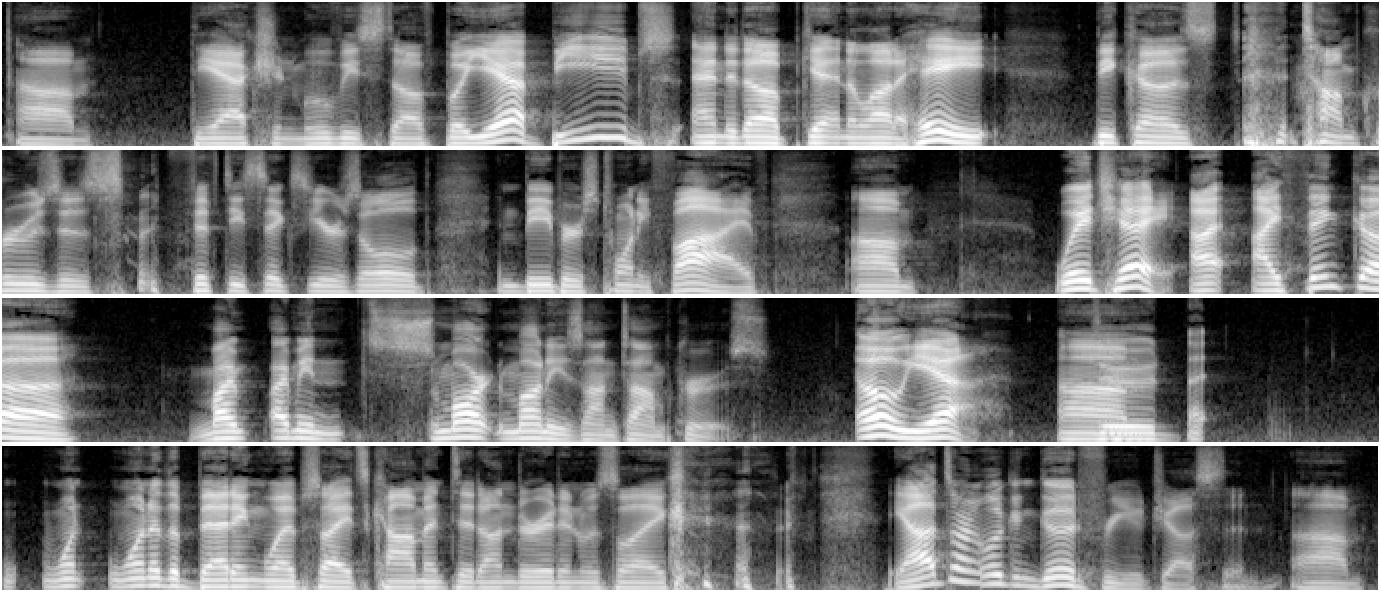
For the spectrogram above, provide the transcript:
um, the action movie stuff. But yeah, Beebs ended up getting a lot of hate because Tom Cruise is 56 years old and Bieber's 25. Um, which hey, I I think uh, My, I mean, smart money's on Tom Cruise. oh yeah, um, Dude. uh, One one of the betting websites commented under it and was like, "The odds aren't looking good for you, Justin." Um,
